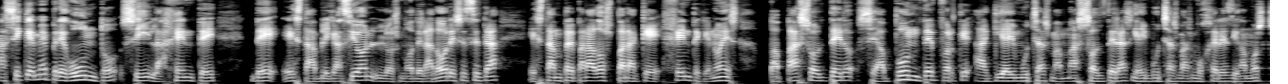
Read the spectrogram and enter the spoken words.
Así que me pregunto si la gente de esta aplicación, los moderadores, etcétera, están preparados para que gente que no es papá soltero se apunte, porque aquí hay muchas mamás solteras y hay muchas más mujeres, digamos,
